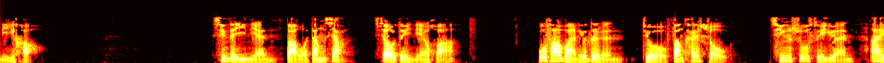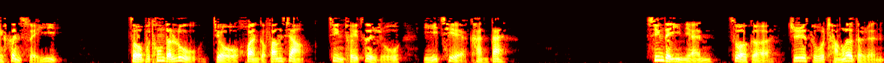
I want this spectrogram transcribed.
你好，新的一年，把握当下，笑对年华。无法挽留的人，就放开手，亲疏随缘，爱恨随意。走不通的路，就换个方向，进退自如，一切看淡。新的一年，做个知足常乐的人，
